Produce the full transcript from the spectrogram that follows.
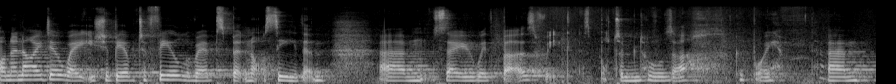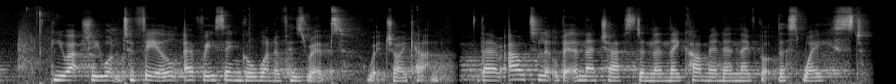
on an ideal weight, you should be able to feel the ribs but not see them. Um, so with Buzz, we get his bottom us, good boy. Um, you actually want to feel every single one of his ribs, which I can. They're out a little bit in their chest and then they come in and they've got this waist.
